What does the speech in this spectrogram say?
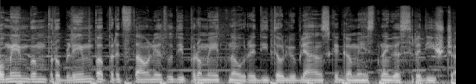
Pomemben problem pa predstavlja tudi prometna ureditev ljubljanskega mestnega središča.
